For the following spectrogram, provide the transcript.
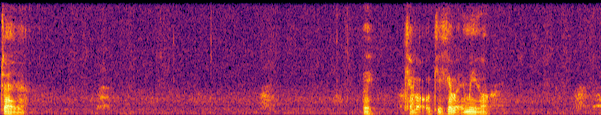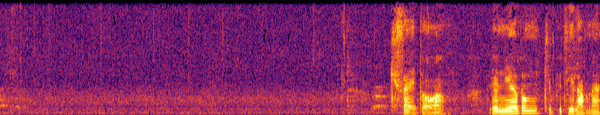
เจ็บใจนะเอ้ยแค่หรอโอเคแค่หรอไม่มีแล้วใส่ต่อครับแล้วเนี้ยต้องเก็บไปที่รับนะ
